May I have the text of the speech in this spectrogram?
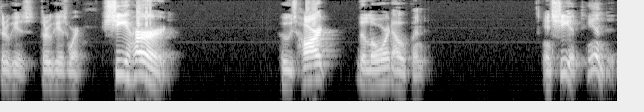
through His, through His word. She heard whose heart the Lord opened. And she attended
